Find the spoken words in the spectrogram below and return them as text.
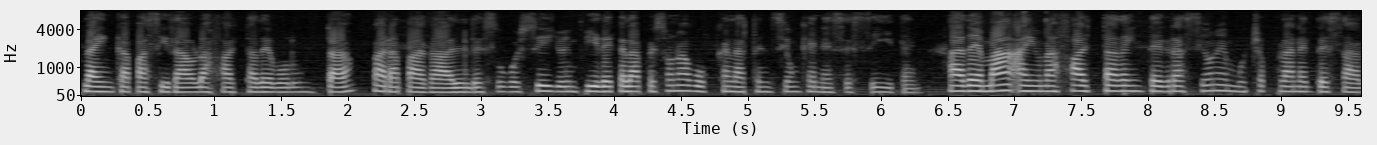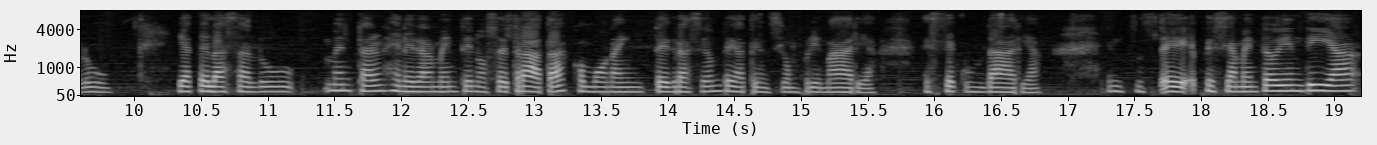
la incapacidad o la falta de voluntad para pagar de su bolsillo impide que la persona busque la atención que necesiten. Además, hay una falta de integración en muchos planes de salud ya que la salud mental generalmente no se trata como una integración de atención primaria, es secundaria. Especialmente hoy en día,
